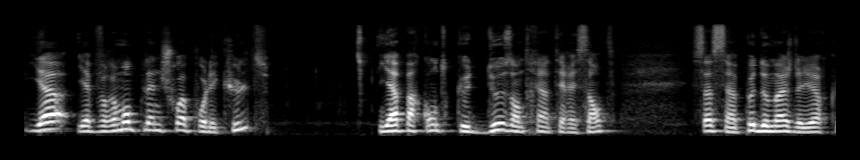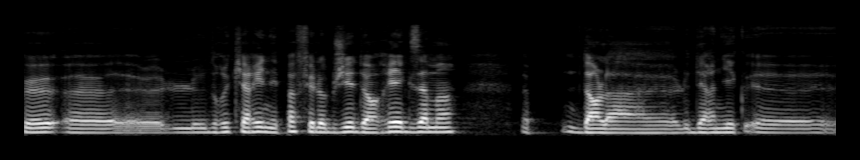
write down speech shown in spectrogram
il y a, y a vraiment plein de choix pour les cultes. Il y a par contre que deux entrées intéressantes. Ça, c'est un peu dommage d'ailleurs que le Drukhari n'ait pas fait l'objet d'un réexamen dans la, le dernier euh,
